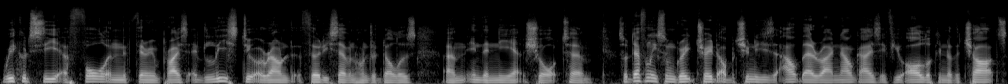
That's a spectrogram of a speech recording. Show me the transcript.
we could see a fall in the Ethereum price at least to around $3,700 um, in the near short term. So definitely some great trade opportunities out there right now, guys. If you are looking at the charts,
